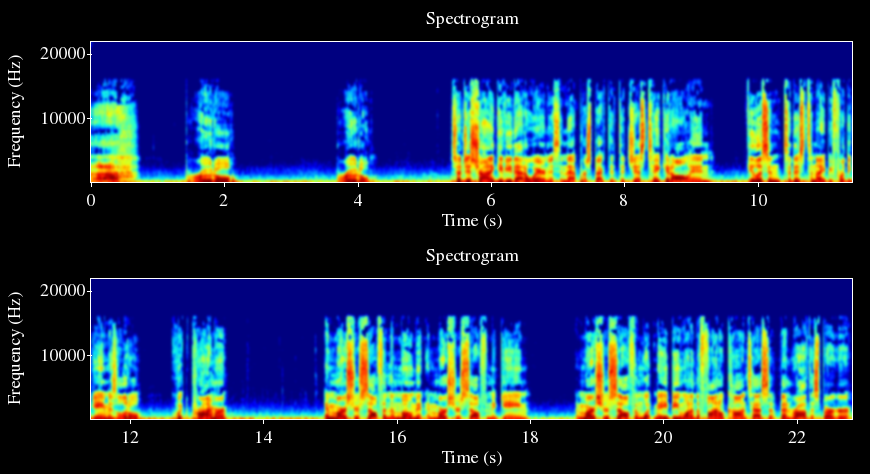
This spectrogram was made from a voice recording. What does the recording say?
Ugh, brutal brutal. So just trying to give you that awareness and that perspective to just take it all in. If you listen to this tonight before the game as a little quick primer, immerse yourself in the moment, immerse yourself in the game, immerse yourself in what may be one of the final contests of Ben Roethlisberger,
